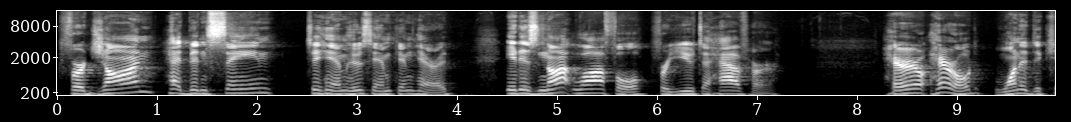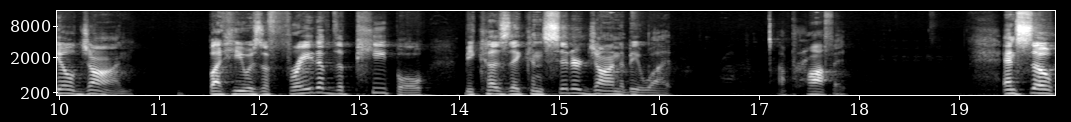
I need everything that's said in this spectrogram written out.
For John had been saying to him, who's him, King Herod, it is not lawful for you to have her. Herod wanted to kill John, but he was afraid of the people because they considered John to be what? A prophet. And so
